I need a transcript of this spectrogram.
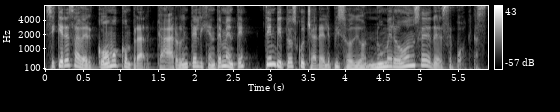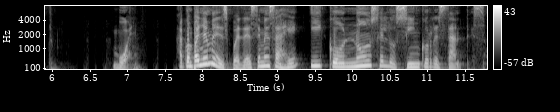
Si quieres saber cómo comprar carro inteligentemente, te invito a escuchar el episodio número 11 de este podcast. Bueno, acompáñame después de este mensaje y conoce los cinco restantes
